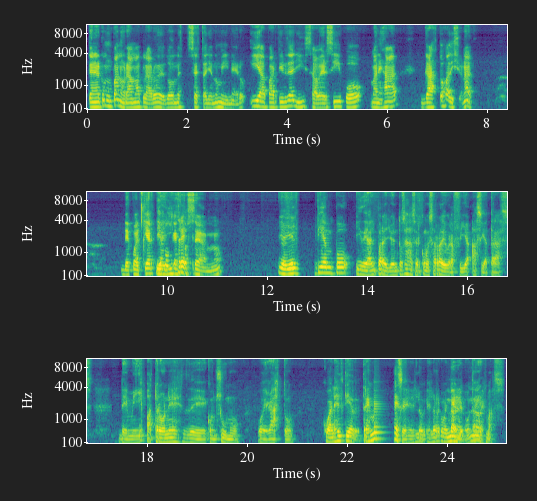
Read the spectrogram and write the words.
tener como un panorama claro de dónde se está yendo mi dinero y a partir de allí saber si puedo manejar gastos adicionales de cualquier tipo que estos sean, ¿no? Y ahí el tiempo ideal para yo entonces hacer como esa radiografía hacia atrás de mis patrones de consumo o de gasto. ¿Cuál es el tiempo? ¿Tres meses? es lo, es lo recomendable o tal vez más.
